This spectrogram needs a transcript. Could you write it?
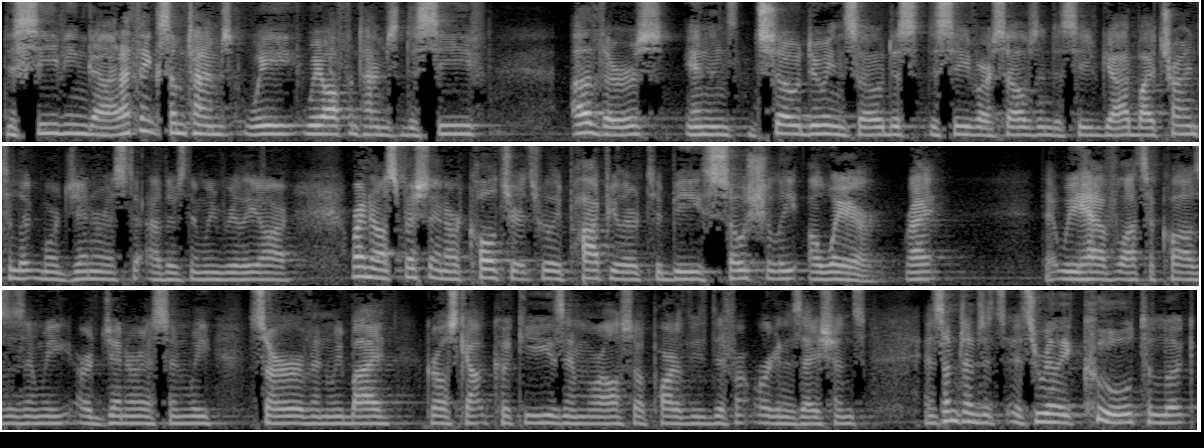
Deceiving God. I think sometimes we, we oftentimes deceive others, and in so doing so, just deceive ourselves and deceive God by trying to look more generous to others than we really are. Right now, especially in our culture, it's really popular to be socially aware, right? That we have lots of causes and we are generous and we serve and we buy Girl Scout cookies and we're also a part of these different organizations. And sometimes it's, it's really cool to look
